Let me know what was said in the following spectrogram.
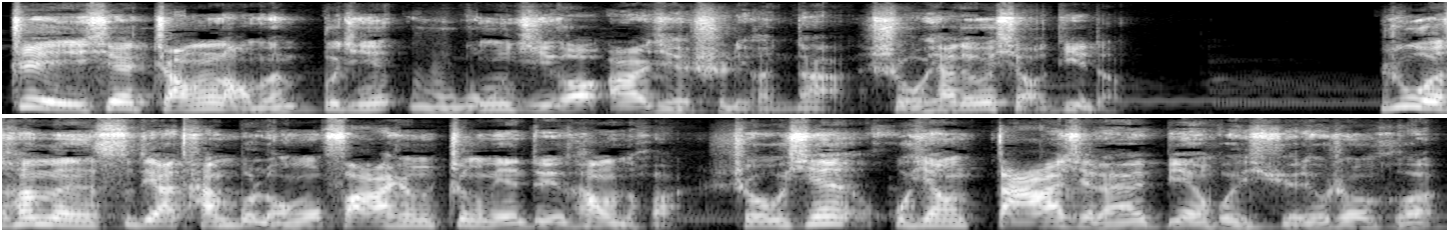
这些长老们不仅武功极高，而且势力很大，手下都有小弟的。如果他们私底下谈不拢，发生正面对抗的话，首先互相打起来便会血流成河。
